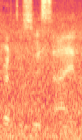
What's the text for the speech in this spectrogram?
effort to suicide.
